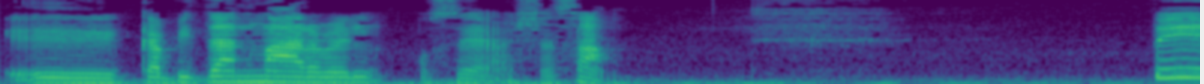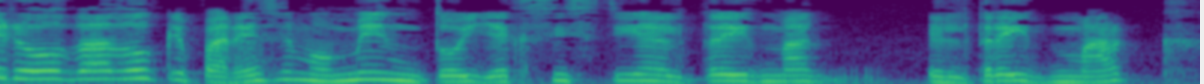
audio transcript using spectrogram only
eh, Capitán Marvel, o sea, Shazam. Pero dado que para ese momento ya existía el trademark, el trademark,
